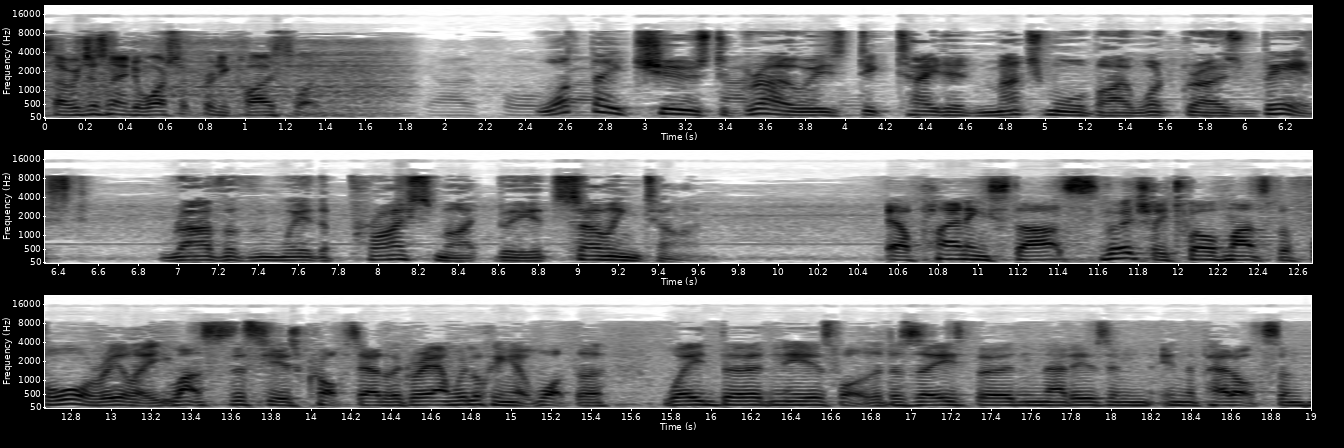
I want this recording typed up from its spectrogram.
So we just need to watch it pretty closely. What they choose to grow is dictated much more by what grows best rather than where the price might be at sowing time. Our planning starts virtually 12 months before, really. Once this year's crop's out of the ground, we're looking at what the weed burden is, what the disease burden that is in, in the paddocks, and,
